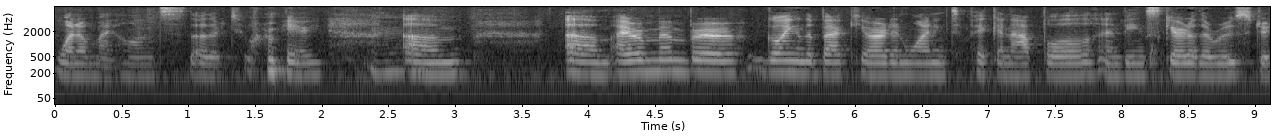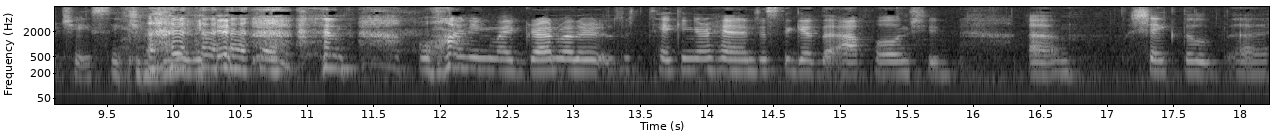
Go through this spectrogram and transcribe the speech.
one of my aunts. The other two were married. Mm-hmm. Um, Um, I remember going in the backyard and wanting to pick an apple and being scared of the rooster chasing me and wanting my grandmother taking her hand just to get the apple and she'd um, shake the uh,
